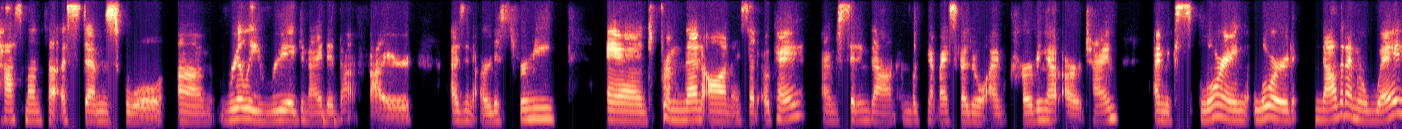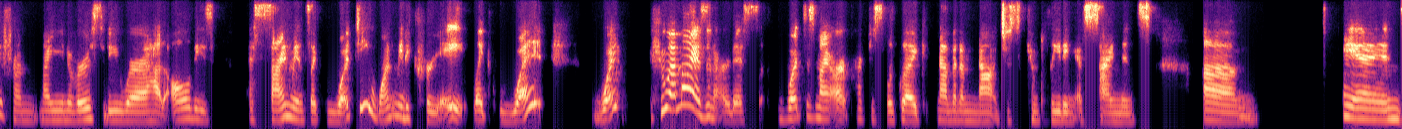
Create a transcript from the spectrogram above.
past month at a STEM school um, really reignited that fire as an artist for me. And from then on, I said, okay, I'm sitting down, I'm looking at my schedule, I'm carving out art time, I'm exploring, Lord, now that I'm away from my university where I had all these assignments, like, what do you want me to create? Like, what, what, who am I as an artist? What does my art practice look like now that I'm not just completing assignments? Um, and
